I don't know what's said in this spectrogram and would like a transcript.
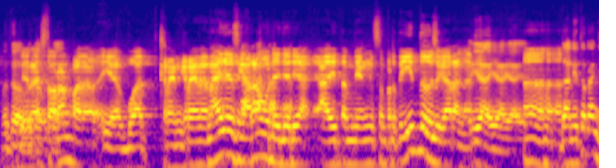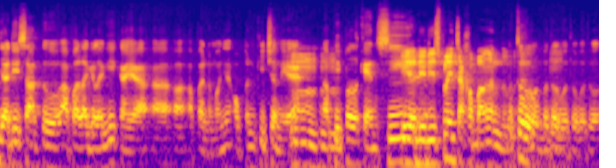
Betul, di betul, restoran pada ya buat keren-kerenan aja sekarang udah jadi item yang seperti itu sekarang kan. Iya, iya, iya. iya. Dan itu kan jadi satu apalagi lagi kayak eh, apa namanya open kitchen ya. Hmm, Nah, people can see. Iya di display cakep banget tuh. Betul, betul, betul, betul.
